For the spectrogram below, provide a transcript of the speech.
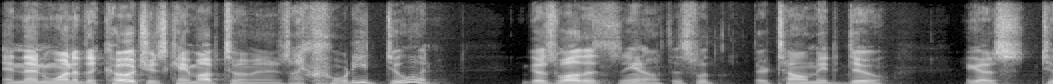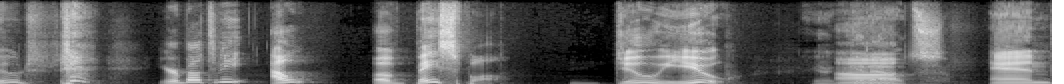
and then one of the coaches came up to him and was like, "What are you doing?" He goes, "Well, this you know this is what they're telling me to do." He goes, "Dude, you're about to be out of baseball. Do you?" Yeah. Get Uh, outs. And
